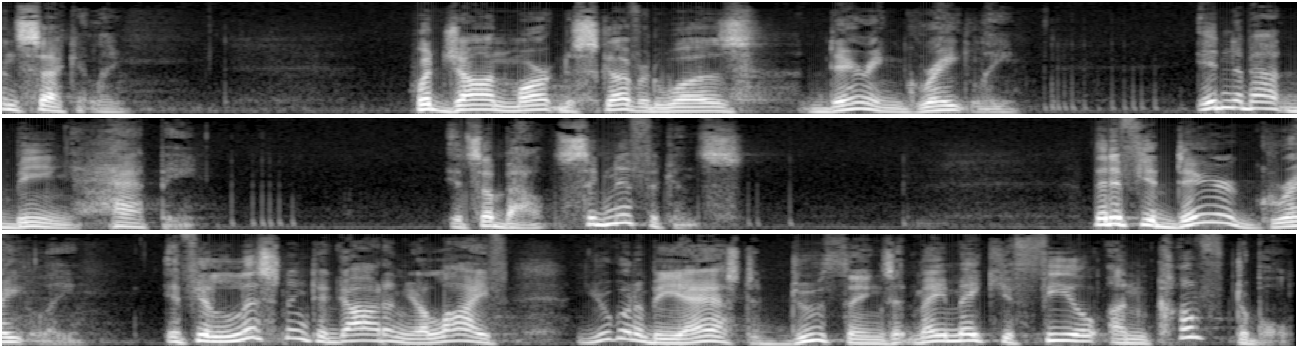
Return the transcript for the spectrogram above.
And secondly, what John Mark discovered was daring greatly isn't about being happy, it's about significance. That if you dare greatly, if you're listening to God in your life, you're going to be asked to do things that may make you feel uncomfortable.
